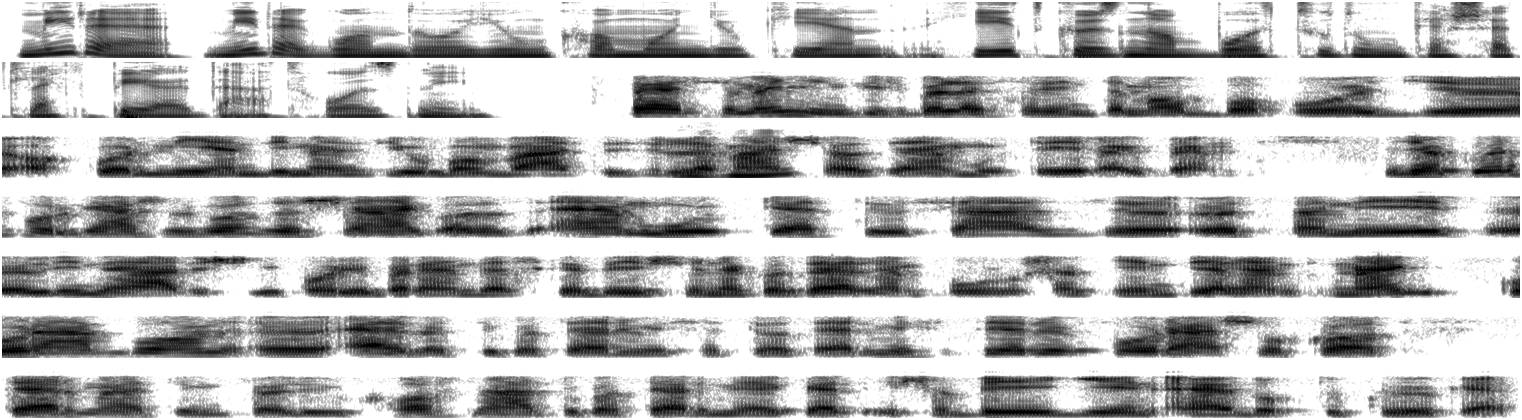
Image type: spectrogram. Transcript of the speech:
mire, mire gondoljunk, ha mondjuk ilyen hétköznapból tudunk esetleg példát hozni? Persze, menjünk is bele szerintem abba, hogy akkor milyen dimenzióban vált ez relevánsa az elmúlt években. Ugye a körforgásos gazdaság az, az elmúlt 250 év lineáris ipari berendezkedésének az ellenpólusaként jelent meg. Korábban elvettük a természeti a természeti erőforrásokat, termeltünk velük, használtuk a termékeket, és a végén eldobtuk őket.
